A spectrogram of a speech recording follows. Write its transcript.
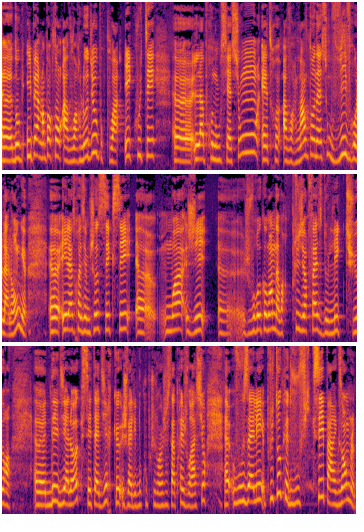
Euh, donc hyper important avoir l'audio pour pouvoir écouter euh, la prononciation, être, avoir l'intonation, vivre la langue. Euh, et la troisième chose, c'est que c'est moi j'ai je vous recommande d'avoir plusieurs phases de lecture des dialogues, c'est-à-dire que je vais aller beaucoup plus loin juste après, je vous rassure. vous allez plutôt que de vous fixer par exemple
